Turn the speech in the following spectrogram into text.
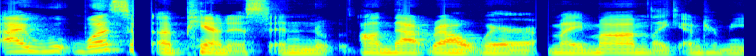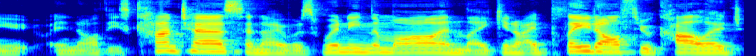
I w- was a pianist and on that route where my mom like entered me in all these contests and I was winning them all. And like, you know, I played all through college.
